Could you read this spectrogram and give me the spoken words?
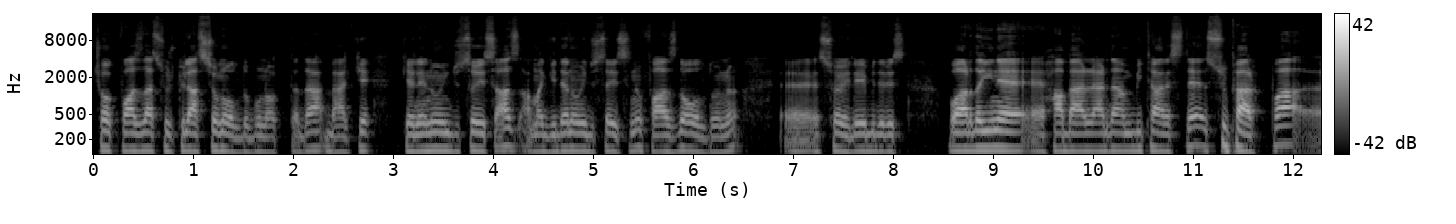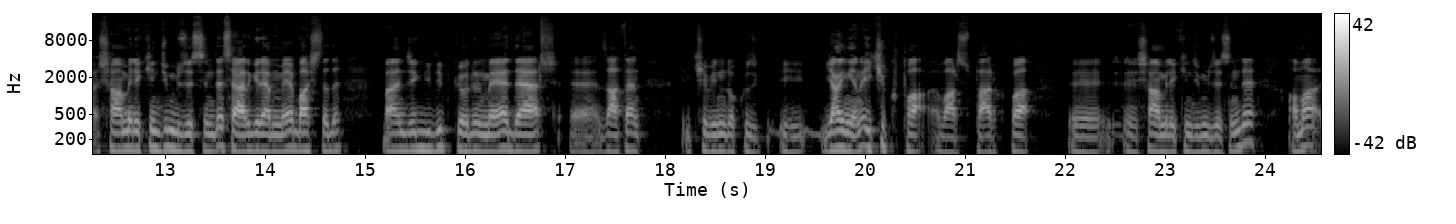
Çok fazla sirkülasyon oldu bu noktada. Belki gelen oyuncu sayısı az ama giden oyuncu sayısının fazla olduğunu e, söyleyebiliriz. Bu arada yine e, haberlerden bir tanesi de Süper Kupa e, Şamil 2. Müzesi'nde sergilenmeye başladı. Bence gidip görülmeye değer. E, zaten 2009 yan yana iki kupa var Süper Kupa Şamil 2. Müzesi'nde. Ama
